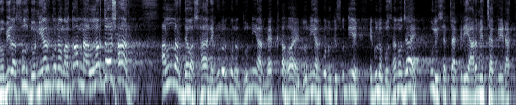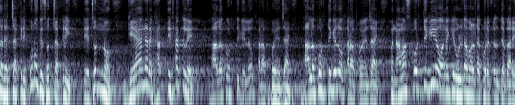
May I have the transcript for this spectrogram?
নবী রাসুল দুনিয়ার কোনো মাকাম না, আল্লাহর দেওয়া শান। আল্লাহর দেওয়া শান, এগুলোর কোনো দুনিয়ার ব্যাখ্যা হয়, দুনিয়ার কোনো কিছু দিয়ে এগুলো বোঝানো যায়। পুলিশের চাকরি, আর্মির চাকরি, ডাক্তারের চাকরি, কোনো কিছুর চাকরি। এজন্য জ্ঞানের ঘাটতি থাকলে ভালো করতে গেলেও খারাপ হয়ে যায়, ভালো করতে গেলেও খারাপ হয়ে যায়। নামাজ পড়তে গিয়ে অনেকে উল্টাপাল্টা করে ফেলতে পারে।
